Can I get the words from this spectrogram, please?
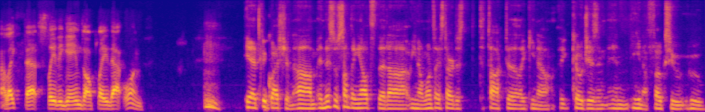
I like that slate of games, I'll play that one? Yeah, it's a good question. Um, and this was something else that uh, you know, once I started to, to talk to like you know coaches and, and you know folks who who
